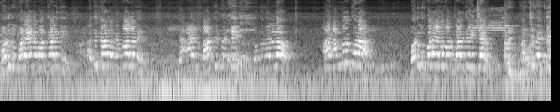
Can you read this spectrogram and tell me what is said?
పొడుగు బలహీన వర్గానికి అధికారం ఇవ్వాలని ఆయన పార్టీ పెట్టి తొమ్మిది నెలల్లో ఆయనందరూ కూడా పొడుగు బలహీన వర్గాలకే ఇచ్చారు. మంచి వ్యక్తి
